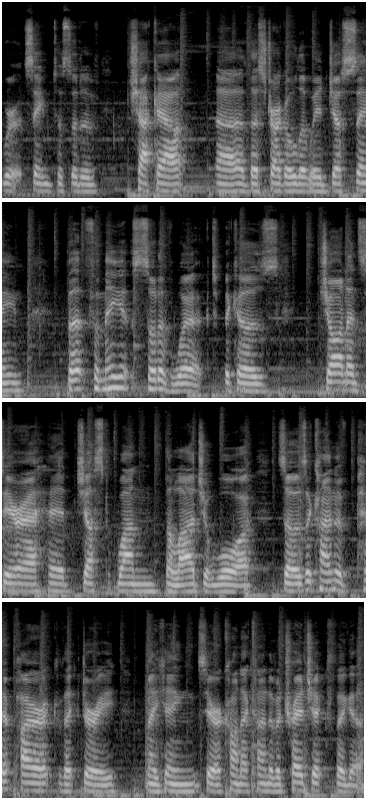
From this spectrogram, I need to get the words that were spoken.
where it seemed to sort of chuck out uh, the struggle that we'd just seen. But for me, it sort of worked because John and Sarah had just won the larger war so it was a kind of Pyrrhic victory, making Sarah Connor kind of a tragic figure.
